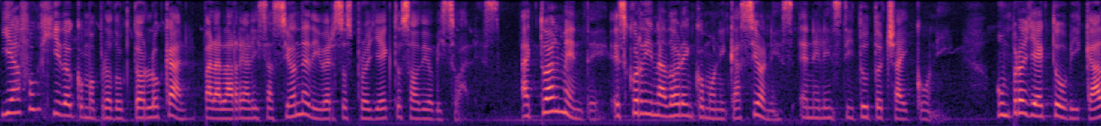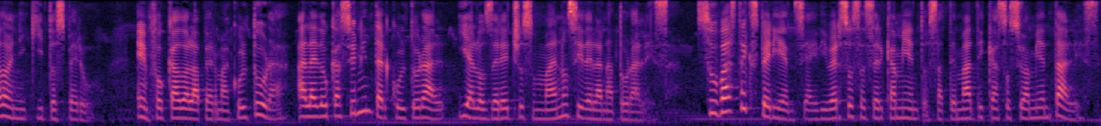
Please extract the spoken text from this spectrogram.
y ha fungido como productor local para la realización de diversos proyectos audiovisuales. Actualmente es coordinador en comunicaciones en el Instituto Chaikuni, un proyecto ubicado en Iquitos, Perú, enfocado a la permacultura, a la educación intercultural y a los derechos humanos y de la naturaleza. Su vasta experiencia y diversos acercamientos a temáticas socioambientales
